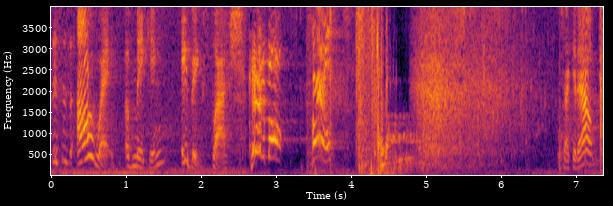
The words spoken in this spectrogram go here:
this is our way of making a big splash. Cannonball! Check it out.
